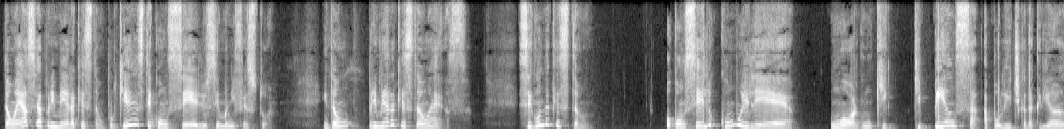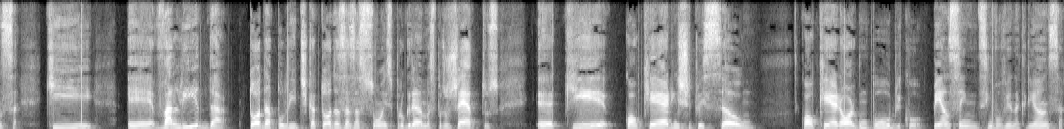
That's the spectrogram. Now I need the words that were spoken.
Então, essa é a primeira questão. Por que este conselho se manifestou? Então, primeira questão é essa. Segunda questão, o conselho, como ele é um órgão que, que pensa a política da criança, que é, valida toda a política, todas as ações, programas, projetos é, que qualquer instituição, qualquer órgão público pensa em desenvolver na criança,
